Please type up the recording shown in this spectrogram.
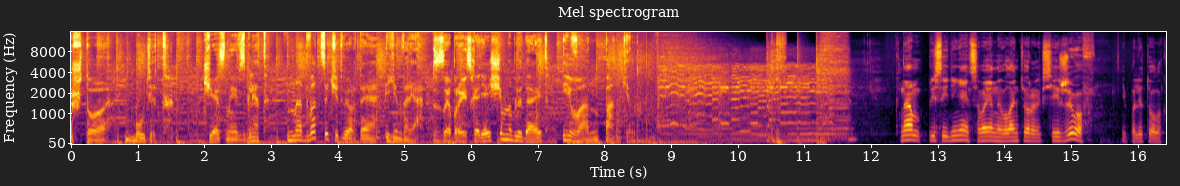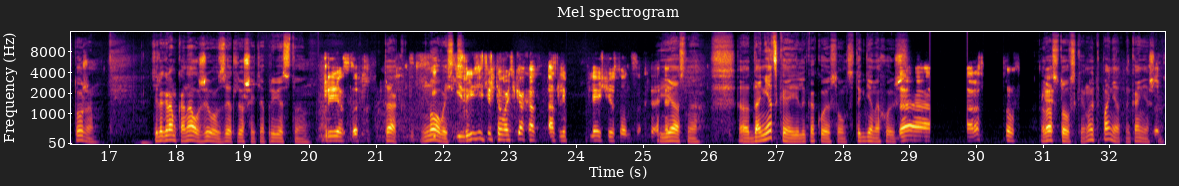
Что будет? Честный взгляд на 24 января. За происходящим наблюдает Иван Панкин. К нам присоединяется военный волонтер Алексей Живов и политолог тоже. Телеграм-канал Живов Z. Леша, я тебя приветствую. Приветствую. Так, новость. Извините, что в очках ослепляющее солнце. Ясно. Э, Донецкое или какое солнце? Ты где находишься? Да, Ростовское. Ростовское. Ну, это понятно, конечно.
